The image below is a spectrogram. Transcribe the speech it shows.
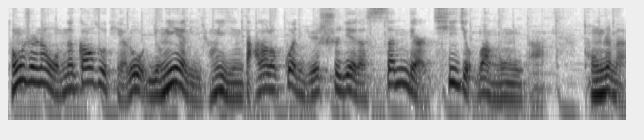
同时呢，我们的高速铁路营业里程已经达到了冠绝世界的三点七九万公里啊！同志们，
